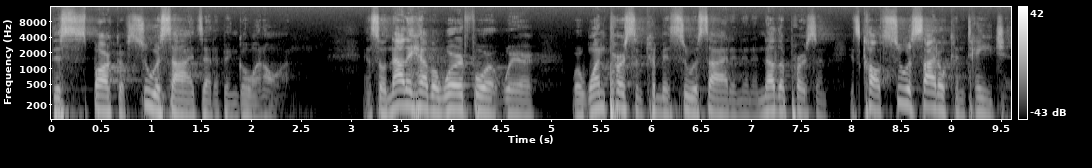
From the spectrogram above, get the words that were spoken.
this spark of suicides that have been going on. And so now they have a word for it where, where one person commits suicide and then another person, it's called suicidal contagion.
